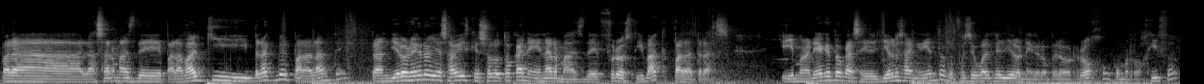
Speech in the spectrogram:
para las armas de. para Valky y Blackbird para adelante. Plan, hielo negro ya sabéis que solo tocan en armas de Frost y Back para atrás. Y molaría que tocase el hielo sangriento, que fuese igual que el hielo negro, pero rojo, como rojizo,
